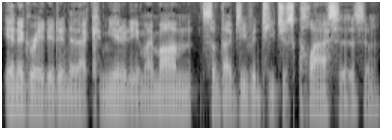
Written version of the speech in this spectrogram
integrated into that community. My mom sometimes even teaches classes, and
